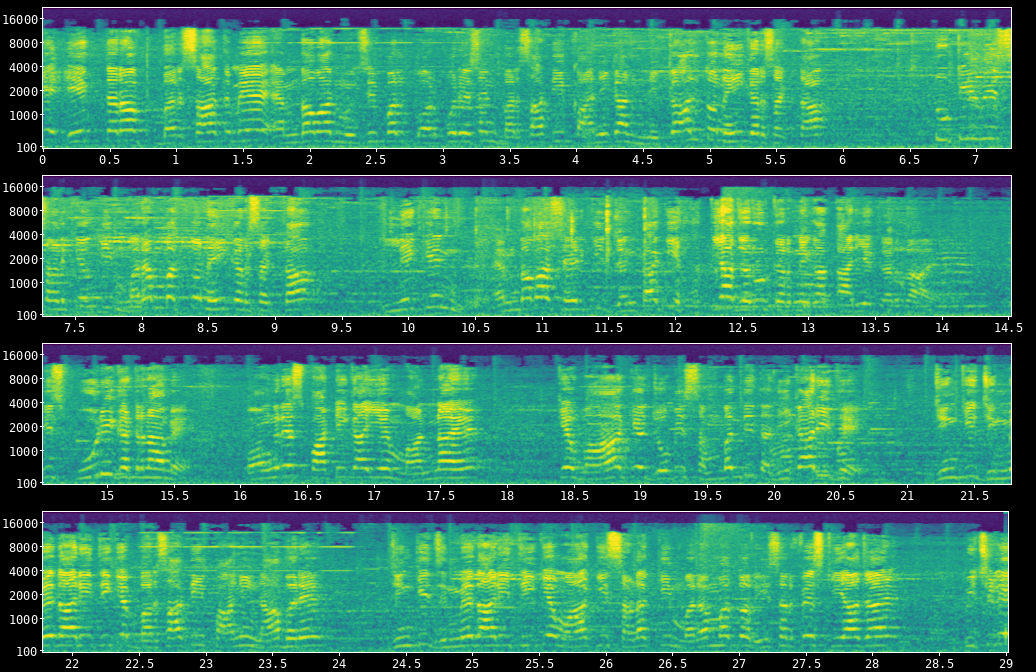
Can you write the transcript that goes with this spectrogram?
कि एक तरफ़ बरसात में अहमदाबाद म्यूनसिपल कॉरपोरेशन बरसाती पानी का निकाल तो नहीं कर सकता टूटी हुई सड़कों की मरम्मत तो नहीं कर सकता, लेकिन अहमदाबाद शहर की जनता की हत्या ज़रूर करने का कार्य कर रहा है। इस पूरी घटना में कांग्रेस पार्टी का ये मानना है कि वहाँ के जो भी संबंधित अधिकारी थे, जिनकी ज़िम्मेदारी थी कि बरसाती पानी ना भरे, जिनकी ज़िम्मेदारी थी कि वहाँ की सड़क की मरम्मत और रिसरफेस किया जाए, पिछले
